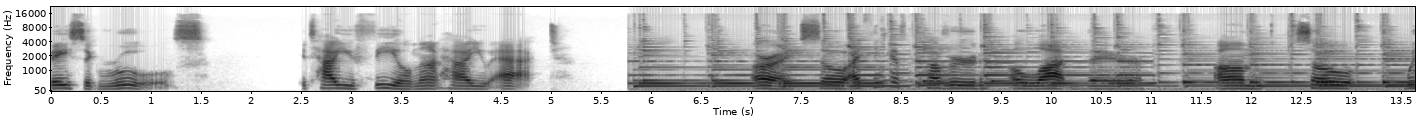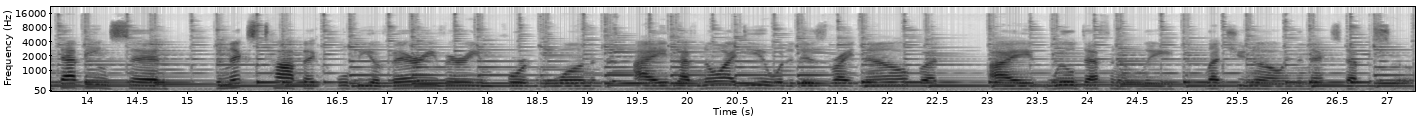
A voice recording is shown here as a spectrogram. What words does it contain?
basic rules. It's how you feel, not how you act. Alright, so I think I've covered a lot there. Um, so, with that being said, The next topic will be a very, very important one. I have no idea what it is right now, but I will definitely let you know in the next episode.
